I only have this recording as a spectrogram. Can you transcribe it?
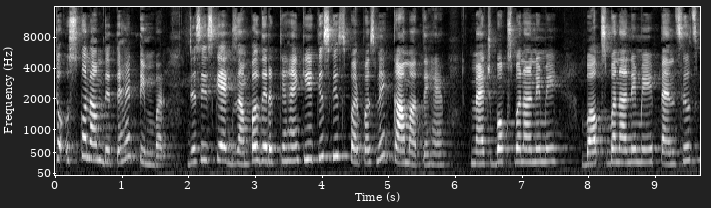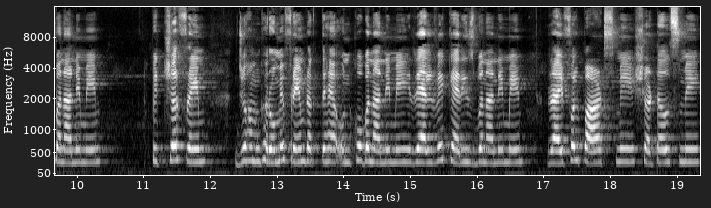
तो उसको नाम देते हैं टिम्बर। जैसे इसके एग्ज़ाम्पल दे रखे हैं कि ये किस किस पर्पज़ में काम आते हैं। मैच बॉक्स बनाने में बॉक्स बनाने में पेंसिल्स बनाने में पिक्चर फ्रेम जो हम घरों में फ्रेम रखते हैं, उनको बनाने में रेलवे कैरीज बनाने में राइफल पार्ट्स में, शटल्स में,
